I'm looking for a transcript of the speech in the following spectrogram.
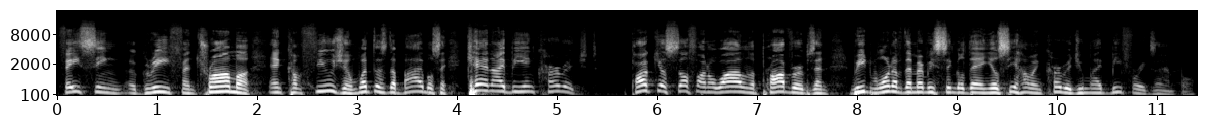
facing uh, grief and trauma and confusion. What does the bible say? Can i be encouraged park yourself on a while in the proverbs and read one of them every single day and you'll see how encouraged you might be for example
